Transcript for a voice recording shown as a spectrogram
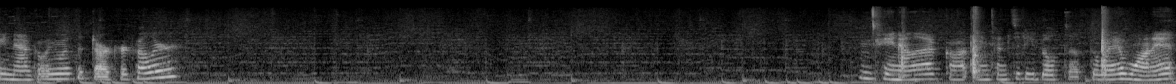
Okay, now going with the darker color. Okay, now that I've got the intensity built up the way I want it,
